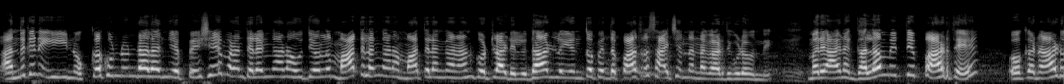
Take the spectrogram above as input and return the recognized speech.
అందుకని ఈ నొక్కకుండా ఉండాలని చెప్పేసి మనం తెలంగాణ ఉద్యమంలో మా తెలంగాణ మా తెలంగాణ అని కొట్లాడేళ్ళు దాంట్లో ఎంతో పెద్ద పాత్ర సాయిచందన్న గారిది కూడా ఉంది. మరి ఆయన గలం ఎత్తి పాడితే ఒకనాడు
